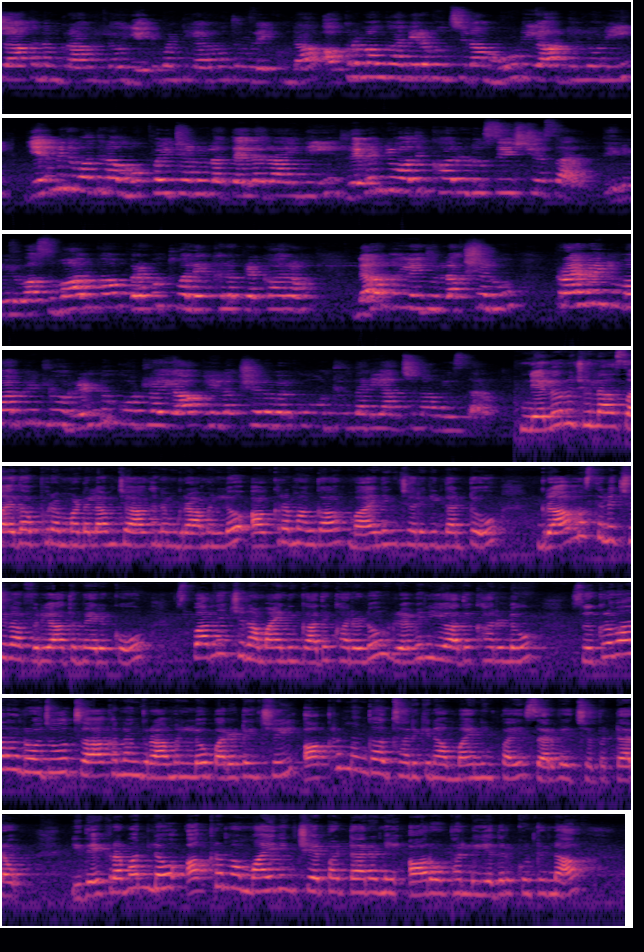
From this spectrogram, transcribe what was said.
చాకనం గ్రామంలో ఎటువంటి అనుమతులు లేకుండా అక్రమంగా నిర్వహించిన మూడు యార్డుల్లోని ఎనిమిది వందల ముప్పై టన్నుల తెల్లరాయిని రెవెన్యూ అధికారులు సీజ్ చేశారు. దీని విలువ సుమారుగా ప్రభుత్వ లెక్కల ప్రకారం నలభై ఐదు లక్షలు ప్రైవేట్ మార్కెట్లో రెండు కోట్ల యాభై లక్షల వరకు ఉంటుందని అంచనా వేశారు. నెల్లూరు జిల్లా సైదాపురం మండలం చాగనం గ్రామంలో అక్రమంగా మైనింగ్ జరిగిందంటూ గ్రామస్తులు ఇచ్చిన ఫిర్యాదు మేరకు స్పందించిన మైనింగ్ అధికారులు రెవెన్యూ అధికారులు శుక్రవారం రోజు జాగనం గ్రామంలో పర్యటించి అక్రమంగా జరిగిన మైనింగ్ పై సర్వే చేపట్టారు. ఇదే క్రమంలో అక్రమ మైనింగ్ చేపట్టారని ఆరోపణలు ఎదుర్కొంటున్న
